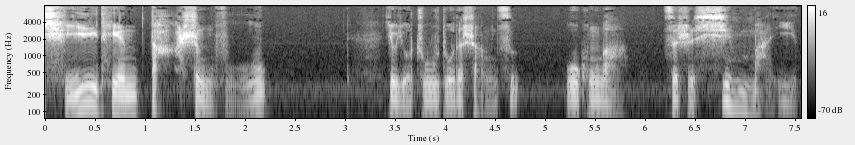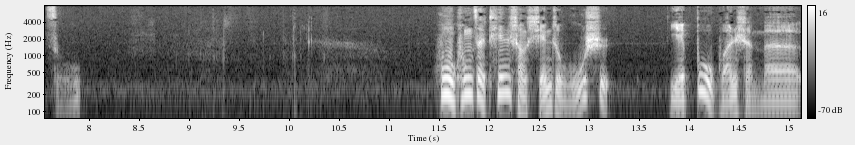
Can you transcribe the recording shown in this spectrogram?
齐天大圣府，又有诸多的赏赐。悟空啊，自是心满意足。悟空在天上闲着无事，也不管什么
